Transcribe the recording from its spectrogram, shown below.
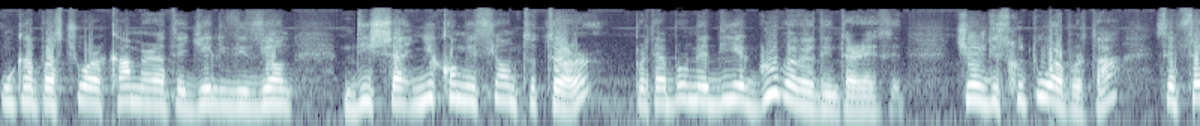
Unë kam pas çuar kamerat e Gjeli Vizion ndiqja një komision të tërë për ta bërë me dije grupeve të interesit, që është diskutuar për ta, sepse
